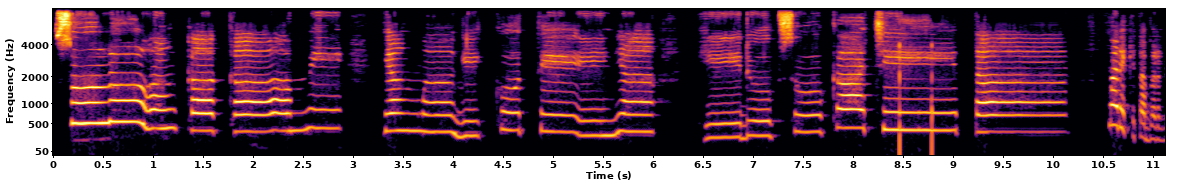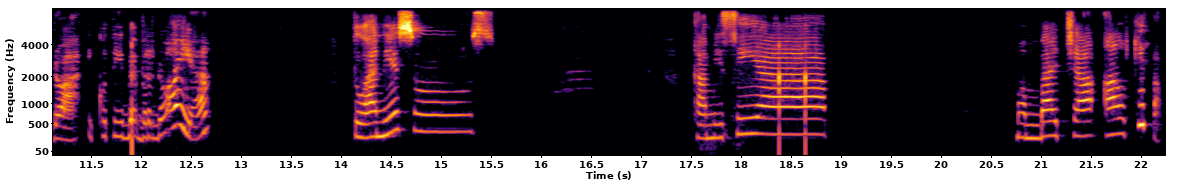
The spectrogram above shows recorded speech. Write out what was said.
Sulu langkah kami yang mengikutinya hidup sukacita. Mari kita berdoa. Ikuti Ibe berdoa ya. Tuhan Yesus, kami siap membaca Alkitab.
